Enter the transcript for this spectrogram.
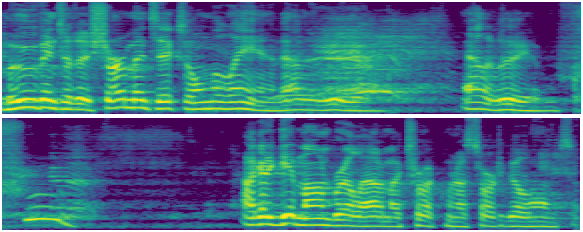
Move into the Sherman Texoma land. Hallelujah. Hallelujah. Whew. I got to get my umbrella out of my truck when I start to go home. So.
